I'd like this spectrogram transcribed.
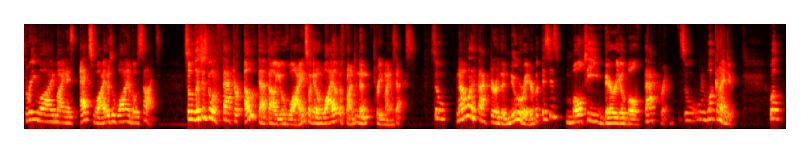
3y minus xy, there's a y on both sides. So let's just go and factor out that value of y, and so I get a y out the front and then 3 minus x. So now I want to factor the numerator, but this is multivariable factoring. So what can I do? Well,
